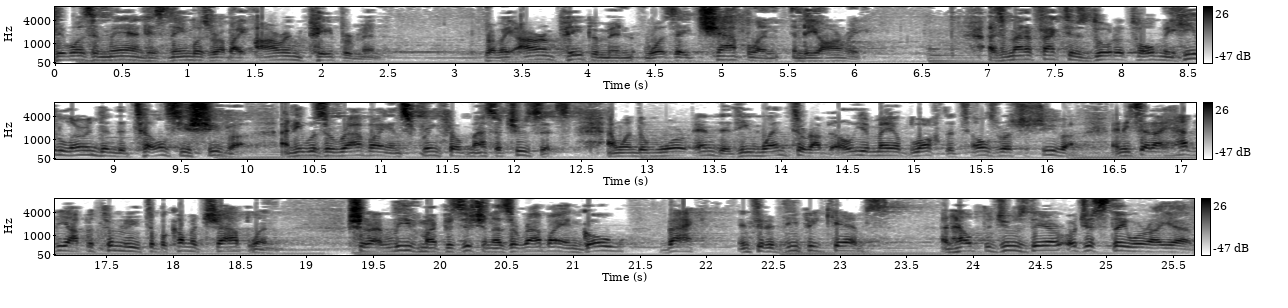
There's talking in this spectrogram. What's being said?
there was a man, his name was Rabbi Aaron Paperman. Rabbi Aaron Paperman was a chaplain in the army. As a matter of fact, his daughter told me he learned in the Telz Yeshiva, and he was a rabbi in Springfield, Massachusetts. And when the war ended, he went to Rabbi Elia Meir Bloch, the Telz Rosh Yeshiva, and he said, I had the opportunity to become a chaplain. Should I leave my position as a rabbi and go back into the DP camps and help the Jews there, or just stay where I am?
